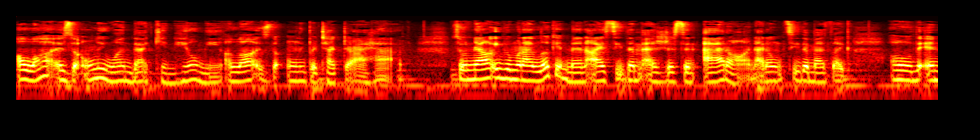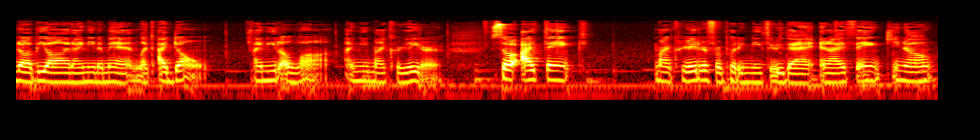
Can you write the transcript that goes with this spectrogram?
Allah is the only one that can heal me. Allah is the only protector I have. So now, even when I look at men, I see them as just an add on. I don't see them as like, oh, the end all be all and I need a man. Like, I don't. I need Allah. I need my creator. So I thank my creator for putting me through that. And I think, you know,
